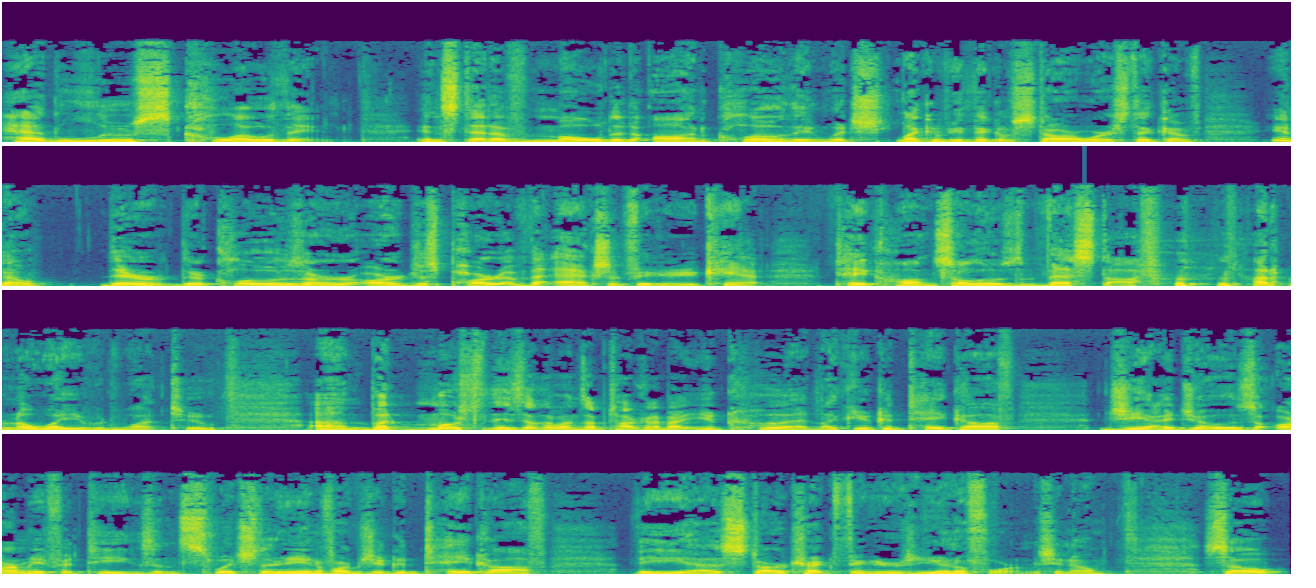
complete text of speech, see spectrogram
had loose clothing instead of molded on clothing, which, like if you think of Star Wars, think of, you know, their their clothes are are just part of the action figure. You can't take Han Solo's vest off. I don't know why you would want to, um, but most of these other ones I'm talking about, you could like you could take off GI Joe's army fatigues and switch their uniforms. You could take off the uh, Star Trek figures uniforms. You know, so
